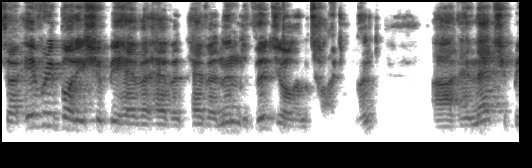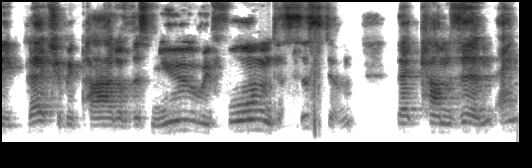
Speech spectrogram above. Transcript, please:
so everybody should be have, a, have, a, have an individual entitlement. Uh, and that should be that should be part of this new reformed system that comes in and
